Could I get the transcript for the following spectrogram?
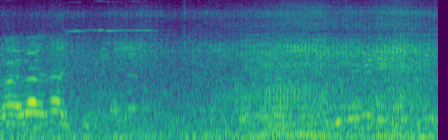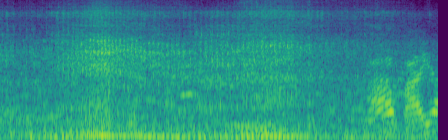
Aray, aray, aray. Ah, kaya.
